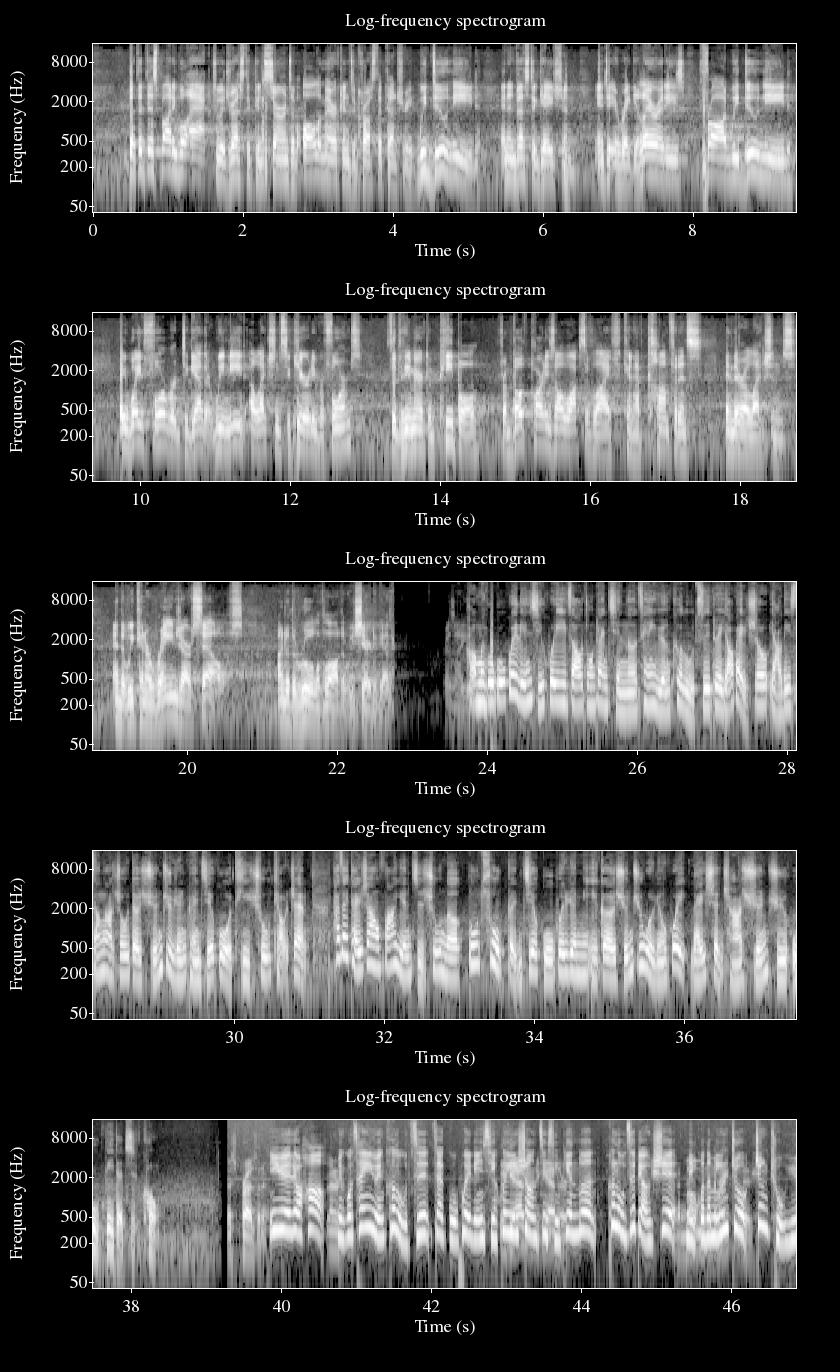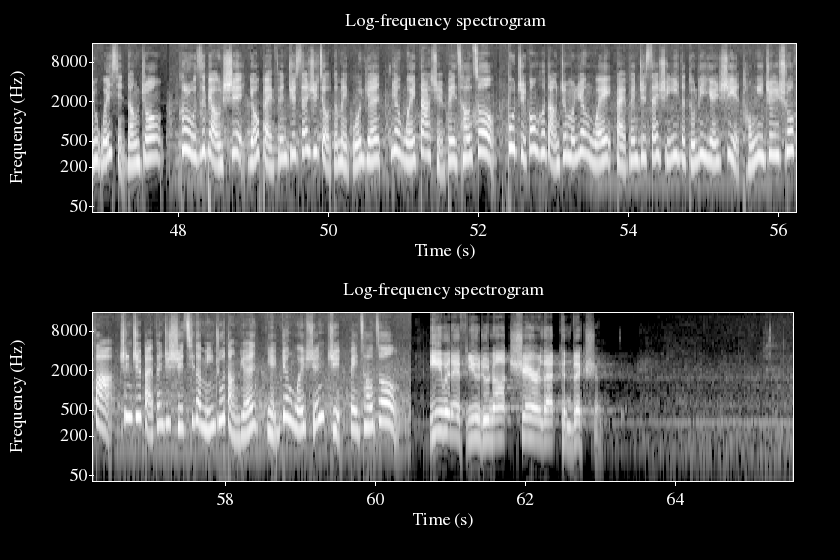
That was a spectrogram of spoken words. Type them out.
but that this body will act to address the concerns of all Americans across the country. We do need an investigation into irregularities, fraud. We do need a way forward together. We need election security reforms so that the American people from both parties, all walks of life, can have confidence in their elections and that we can arrange ourselves under the rule of law that we share together. 好，美国国会联席会议遭中断前呢，参议员克鲁兹对摇摆州亚利桑那州的选举人团结果提出挑战。他在台上发言指出呢，督促本届国会任命一个选举委员会来审查选举舞弊的指控。 一月六号，美国参议员克鲁兹在国会联席会议上进行辩论。克鲁兹表示，美国的民主正处于危险当中。克鲁兹表示，有百分之三十九的美国人认为大选被操纵，不止共和党这么认为，百分之三十一的独立人士也同意这一说法，甚至百分之十七的民主党人也认为选举被操纵。Even if you do not share that conviction.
